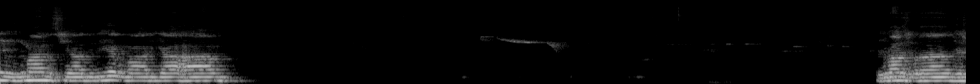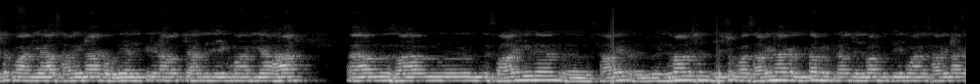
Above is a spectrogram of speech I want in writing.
यजमानस्या द्वितीयकुमार्याः। यजमानस्मृता ज्येष्ठकुमार्याः सायिनागौदयादित्रीणावत्यादिदेकुमार्याः सायिन साय यजमानस्य ज्येष्ठकुमार सायिनागलितामित्रिणा यजमानस्मृतिकुमार सायिनाग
